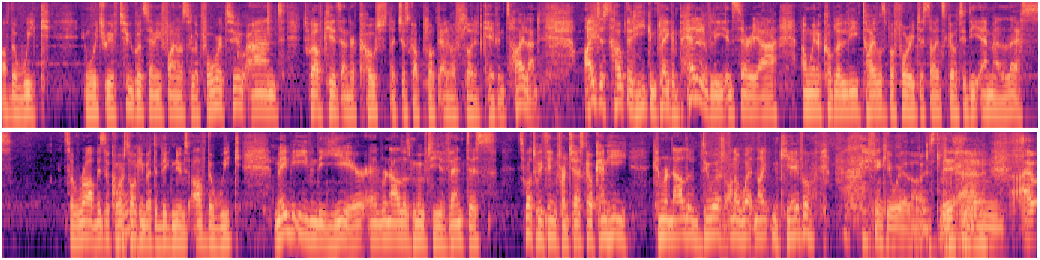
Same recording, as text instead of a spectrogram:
of the week. In which we have two good semi-finals to look forward to, and 12 kids and their coach that just got plucked out of a flooded cave in Thailand. I just hope that he can play competitively in Serie A and win a couple of league titles before he decides to go to the MLS. So Rob is of course talking about the big news of the week, maybe even the year. Uh, Ronaldo's move to Juventus. So what do we think, Francesco? Can he? Can Ronaldo do it on a wet night in Chievo? I think he will, honestly. Um, I,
